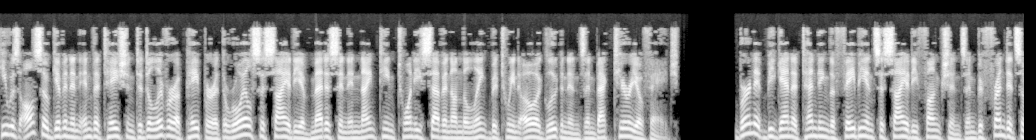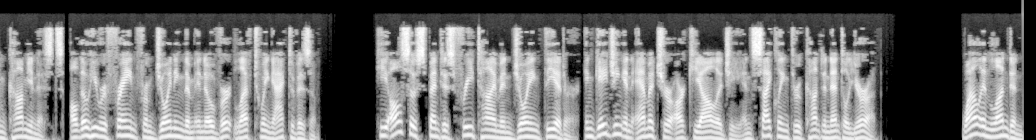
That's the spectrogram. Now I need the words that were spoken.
He was also given an invitation to deliver a paper at the Royal Society of Medicine in 1927 on the link between O-agglutinins and bacteriophage. Burnet began attending the Fabian Society functions and befriended some communists, although he refrained from joining them in overt left-wing activism. He also spent his free time enjoying theatre, engaging in amateur archaeology and cycling through continental Europe. While in London,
